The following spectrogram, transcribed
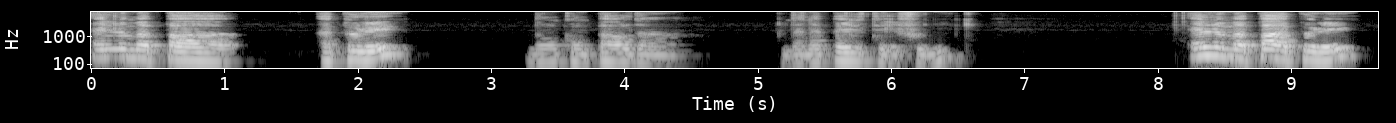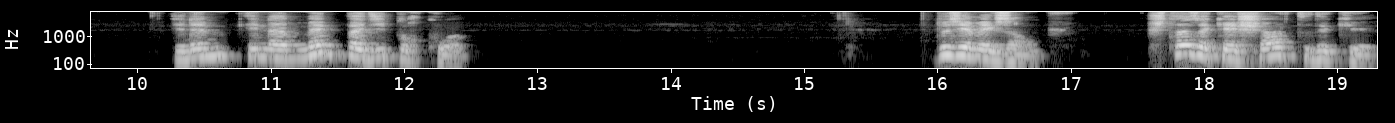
Elle ne m'a pas appelé, donc on parle d'un appel téléphonique. Elle ne m'a pas appelé et n'a même pas dit pourquoi. Deuxième exemple. A de quê?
